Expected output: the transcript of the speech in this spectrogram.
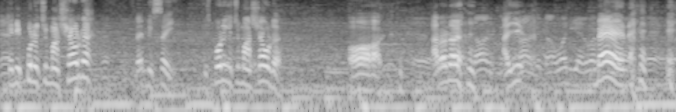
Yeah. Can you put it to my shoulder? Let me see. He's putting it to my shoulder. Oh, I don't know. Are you, that one year, man, year. Yeah, yeah.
